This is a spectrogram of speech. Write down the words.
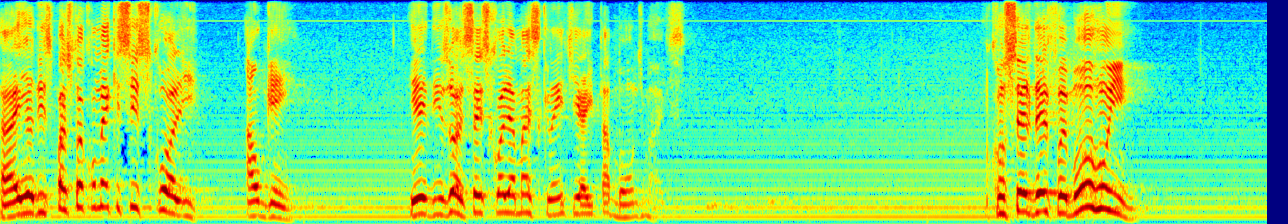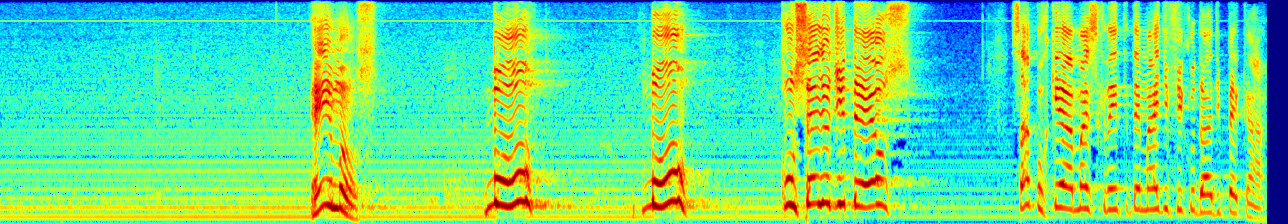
Aí eu disse: Pastor, como é que se escolhe alguém? E ele diz: Olha, você escolhe a mais crente e aí tá bom demais. O conselho dele foi bom ou ruim? Hein, irmãos? Bom, bom. Conselho de Deus. Sabe por que a mais crente tem mais dificuldade de pecar?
